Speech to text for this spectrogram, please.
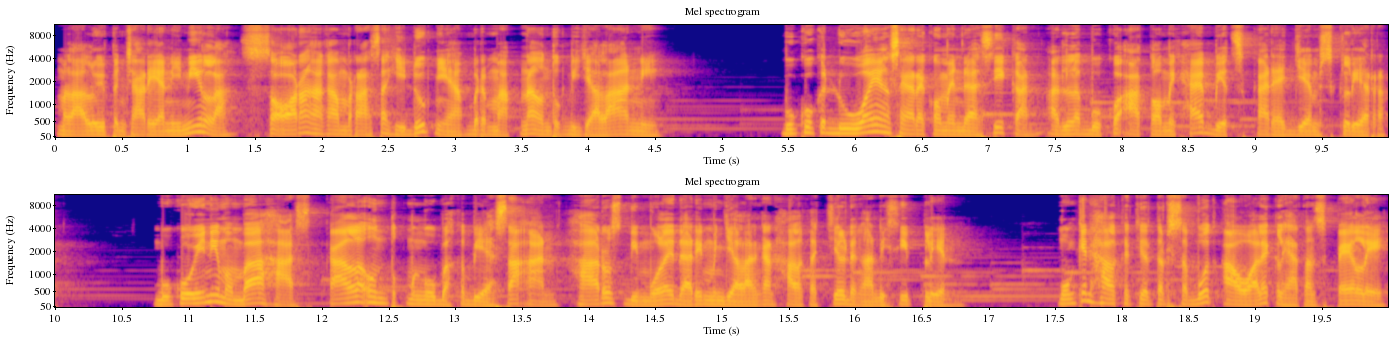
Melalui pencarian inilah, seseorang akan merasa hidupnya bermakna untuk dijalani. Buku kedua yang saya rekomendasikan adalah buku Atomic Habits karya James Clear. Buku ini membahas kalau untuk mengubah kebiasaan harus dimulai dari menjalankan hal kecil dengan disiplin. Mungkin hal kecil tersebut awalnya kelihatan sepele,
